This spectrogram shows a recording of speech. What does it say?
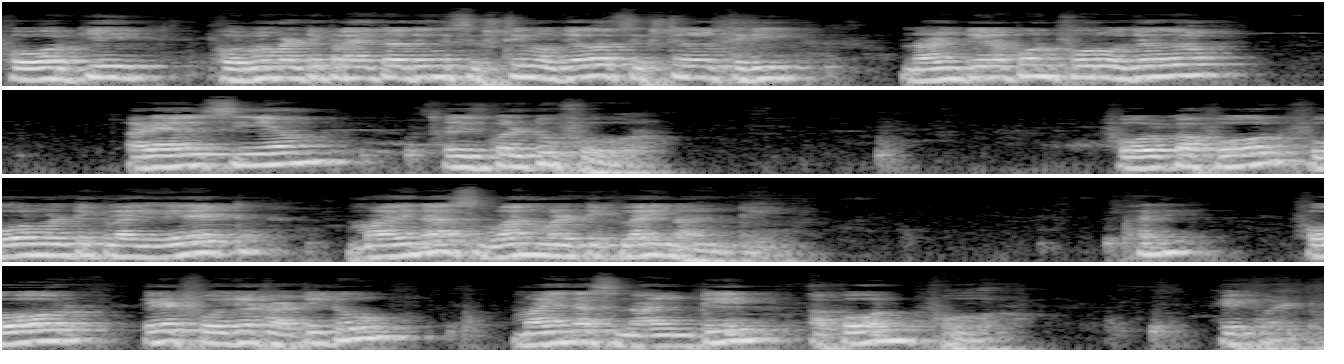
फोर की फोर में मल्टीप्लाई कर देंगे सिक्सटीन हो जाएगा सिक्सटीन और थ्री नाइनटीन अपॉन फोर हो जाएगा। और L C M is equal to four four का four four multiply eight minus one multiply nineteen है जी। फोर एट फोर जो thirty two minus nineteen upon four equal to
